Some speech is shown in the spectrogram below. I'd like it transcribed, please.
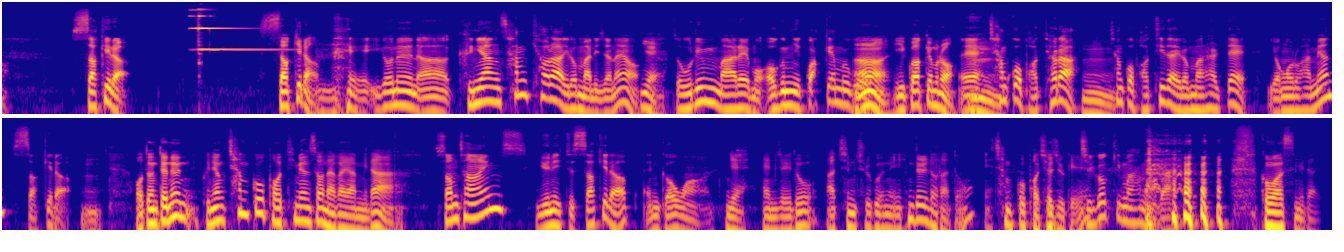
Suck it up. Suck it up. 네, 이거는 아, 그냥 삼켜라 이런 말이잖아요. 예. 그래서 우리말에 뭐 어금니 꽉 깨물고 어, 이꽉 깨물어. 예, 음. 참고 버텨라. 음. 참고 버티다 이런 말 할 때 영어로 하면 suck it up. 어떤 때는 그냥 참고 버티면서 나가야 합니다. Sometimes you need to suck it up and go on. 예, MJ도 아침 출근이 힘들더라도 예, 참고 버텨주길 즐겁기만 합니다. 고맙습니다.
